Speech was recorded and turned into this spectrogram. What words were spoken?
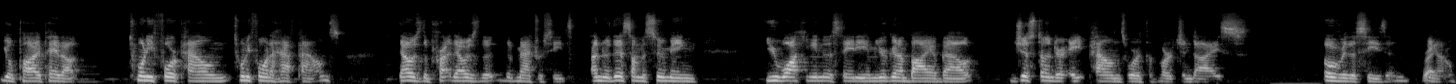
you'll probably pay about 24 pound, 24 and a half pounds. That was the that was the the match receipts. Under this, I'm assuming you walking into the stadium, you're going to buy about just under eight pounds worth of merchandise over the season, right. you know,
